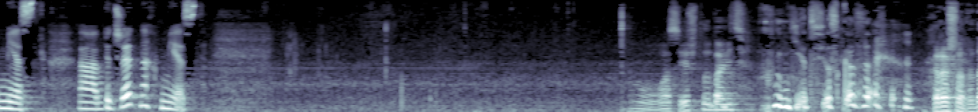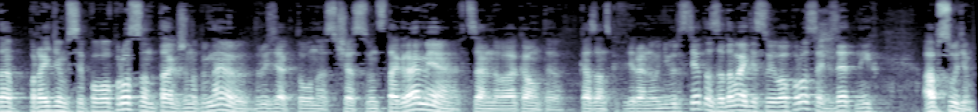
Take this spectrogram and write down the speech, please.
мест, а, бюджетных мест. У вас есть что добавить? Нет, все сказали. Хорошо, тогда пройдемся по вопросам. Также напоминаю, друзья, кто у нас сейчас в Инстаграме официального аккаунта Казанского федерального университета, задавайте свои вопросы, обязательно их обсудим.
